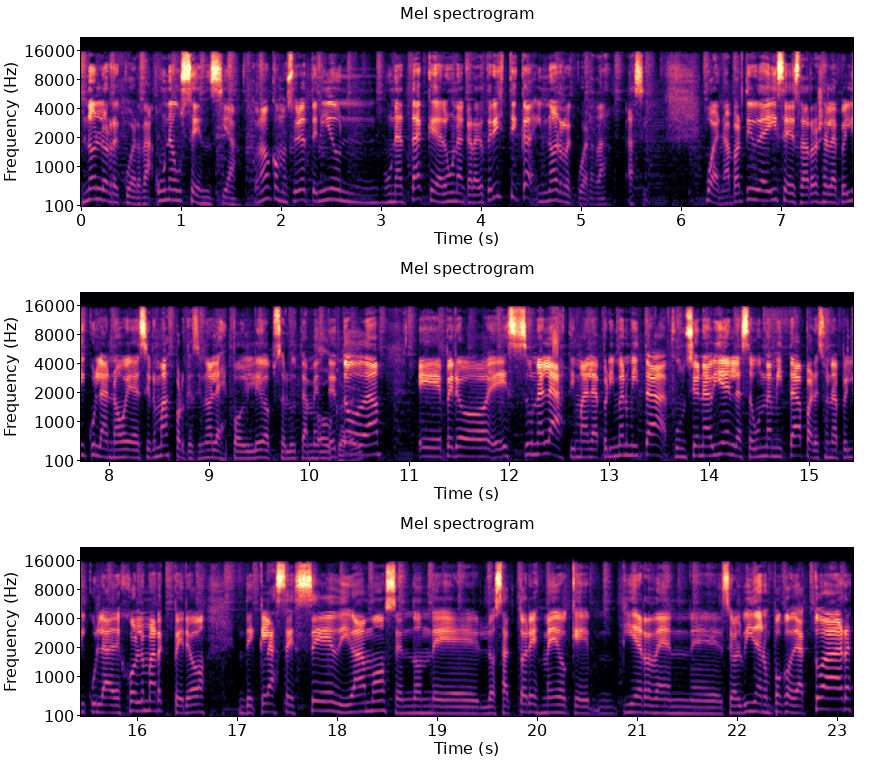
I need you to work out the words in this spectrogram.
No lo recuerda, una ausencia. Como si hubiera tenido un, un ataque de alguna característica y no recuerda, así. Bueno, a partir de ahí se desarrolla la película, no voy a decir más porque si no la spoileo absolutamente toda. Eh, pero es una lástima. La primera mitad funciona bien, la segunda mitad parece una película de Hallmark, pero de clase C, digamos, en donde los actores medio que pierden, eh, se olvidan un poco de actuar.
